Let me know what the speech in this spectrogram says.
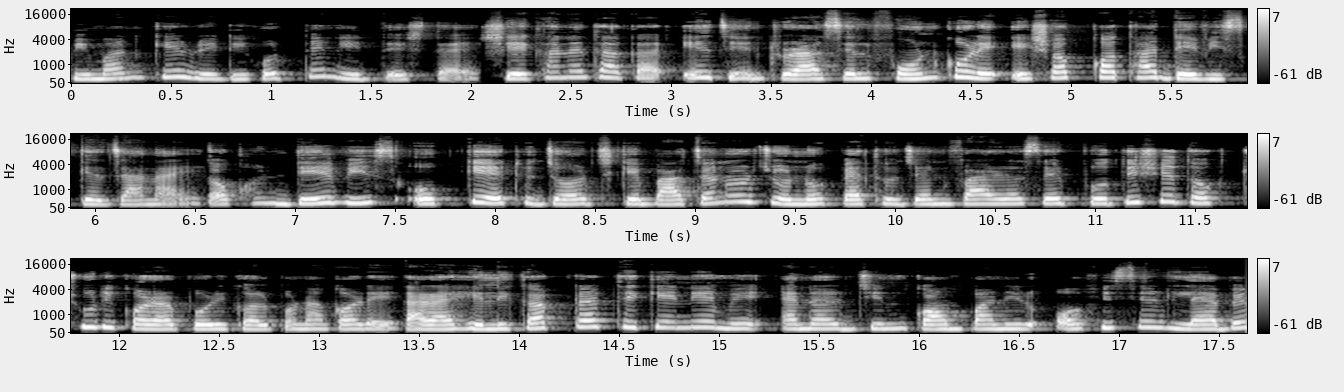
বিমানকে রেডি করতে নির্দেশ দেয়। সেখানে থাকা এজেন্ট রাসেল ফোন করে এসব কথা ডেভিসকে জানায়। তখন ডেভিস ও কেট জর্জকে বাঁচানোর জন্য প্যাথোজেন ভাইরাসের প্রতিষেধক চুরি করার পরিকল্পনা করে। তারা হেলিকপ্টার থেকে নেমে এনার্জিন কোম্পানির অফিসের ল্যাবে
